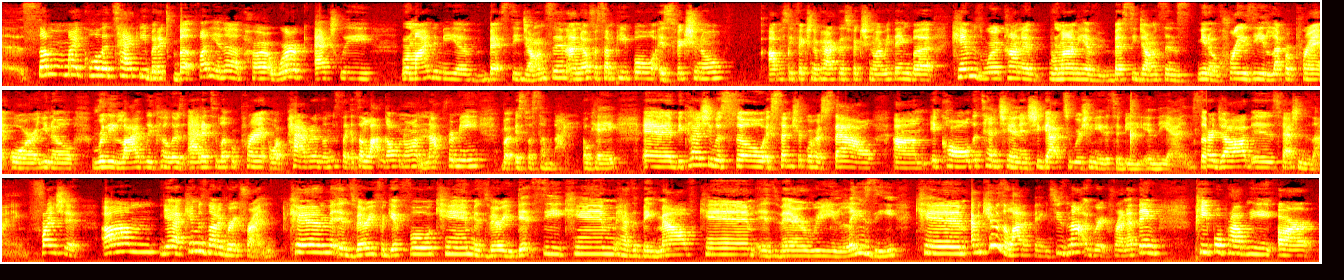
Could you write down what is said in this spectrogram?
some might call it tacky, but it, but funny enough, her work actually reminded me of Betsey Johnson. I know for some people it's fictional obviously fictional characters, fictional everything, but Kim's work kind of remind me of Betsey Johnson's, you know, crazy leopard print or, you know, really lively colors added to leopard print or patterns. I'm just like, it's a lot going on, not for me, but it's for somebody, okay? And because she was so eccentric with her style, um, it called attention and she got to where she needed to be in the end. So her job is fashion designing. Friendship um, yeah, Kim is not a great friend. Kim is very forgetful. Kim is very ditzy. Kim has a big mouth. Kim is very lazy. Kim, I mean, Kim is a lot of things. She's not a great friend. I think people probably are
